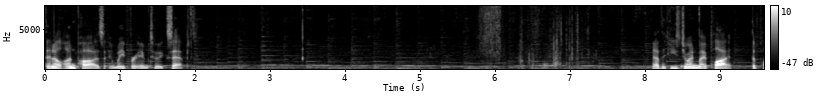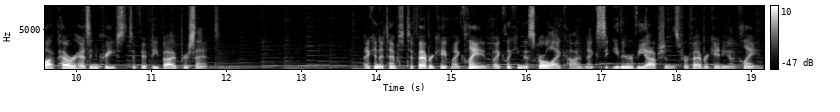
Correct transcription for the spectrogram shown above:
Then I'll unpause and wait for him to accept. Now that he's joined my plot, the plot power has increased to 55%. I can attempt to fabricate my claim by clicking the scroll icon next to either of the options for fabricating a claim.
